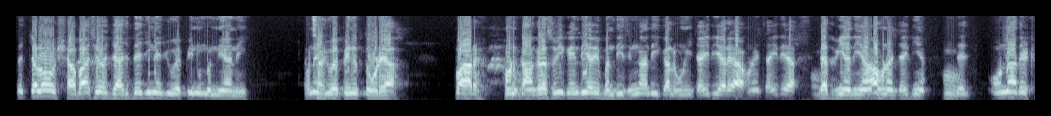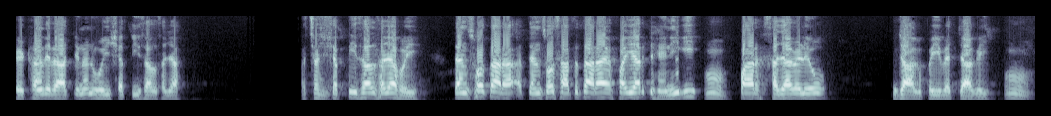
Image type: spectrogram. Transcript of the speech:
ਤੇ ਚਲੋ ਸ਼ਾਬਾਸ਼ ਉਸ ਜੱਜ ਦੇ ਜਿਹਨੇ ਯੂਏਪੀ ਨੂੰ ਮੰਨਿਆ ਨਹੀਂ। ਉਹਨੇ। ਯੂਏਪੀ ਨੂੰ ਤੋੜਿਆ। ਪਰ ਹੁਣ ਕਾਂਗਰਸ ਵੀ ਕਹਿੰਦੀ ਆ ਵੀ ਬੰਦੀ ਸਿੰਘਾਂ ਦੀ ਗੱਲ ਹੋਣੀ ਚਾਹੀਦੀ ਆ ਰਿਹਾ ਹੋਣੇ ਚਾਹੀਦੇ ਆ ਬਦਵੀਆਂ ਦੀਆਂ ਆ ਹੋਣਾ ਚਾਹੀਦੀਆਂ। ਤੇ ਉਹਨਾਂ ਦੇ ਠੇਠਾਂ ਦੇ ਰਾਜ ਚ ਇਹਨਾਂ ਨੂੰ ਹੋਈ 36 ਸਾਲ ਸਜ਼ਾ। ਅੱਛਾ ਜੀ। 36 ਸਾਲ ਸਜ਼ਾ ਹੋਈ। 300 ਧਾਰਾ 307 ਧਾਰਾ ਐਫ ਆਈ ਆਰ ਚ ਹੈ ਨਹੀਂਗੀ ਹੂੰ। ਪਰ ਸਜ਼ਾ ਵੇਲੇ ਉਹ ਜਾਗ ਪਈ ਵਿੱਚ ਆ ਗਈ। ਹੂੰ।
